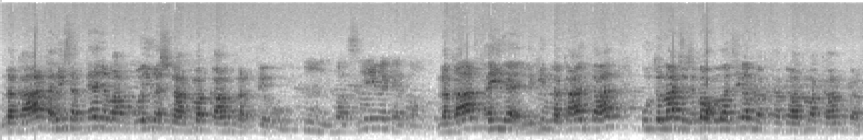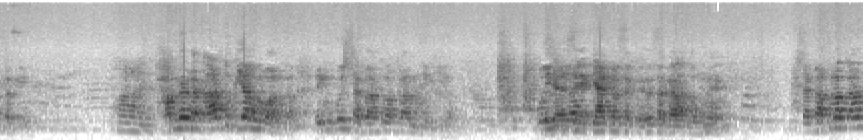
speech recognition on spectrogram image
नकार तभी सत्य है जब आप कोई रचनात्मक काम करते हो। हम्म, बस यही मैं कहता हूँ। नकार सही है लेकिन नकार का उतना जज्बा होना चाहिए हम सकारात्मक काम कर सके। हाँ हमने नकार तो किया भगवान का लेकिन कोई सकारात्मक काम नहीं किया। कोई जैसे किया क्या कर सकते थे? सकारात्मक में? सकारात्मक काम?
